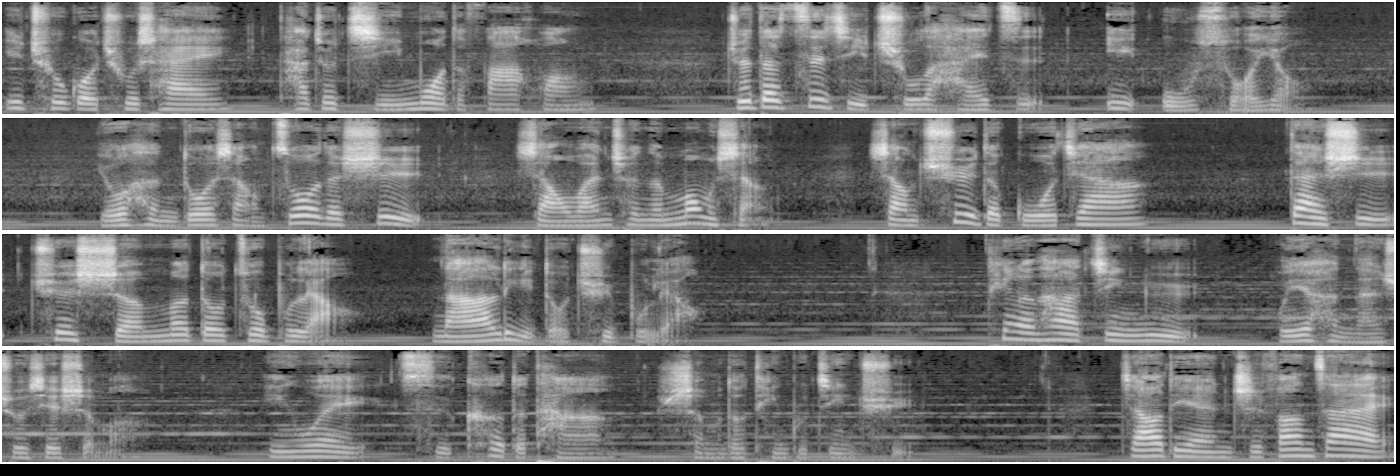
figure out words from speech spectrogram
一出国出差，她就寂寞的发慌，觉得自己除了孩子一无所有，有很多想做的事，想完成的梦想。想去的国家，但是却什么都做不了，哪里都去不了。听了他的境遇，我也很难说些什么，因为此刻的他什么都听不进去，焦点只放在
